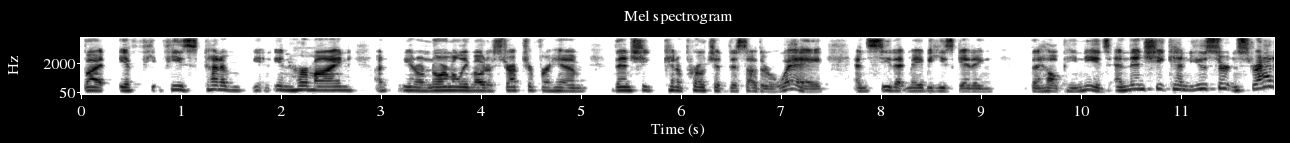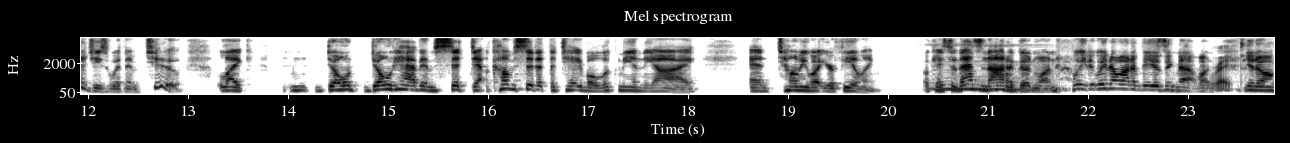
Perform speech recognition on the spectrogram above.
but if, if he's kind of in, in her mind uh, you know normal emotive structure for him then she can approach it this other way and see that maybe he's getting the help he needs. And then she can use certain strategies with him too. Like don't don't have him sit down come sit at the table look me in the eye and tell me what you're feeling. Okay so that's not a good one. We, we don't want to be using that one right. you know?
